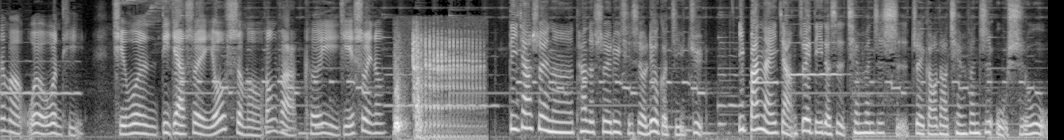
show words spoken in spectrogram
那么我有问题，请问地价税有什么方法可以节税呢？地价税呢，它的税率其实有六个级距。一般来讲，最低的是千分之十，最高到千分之五十五。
